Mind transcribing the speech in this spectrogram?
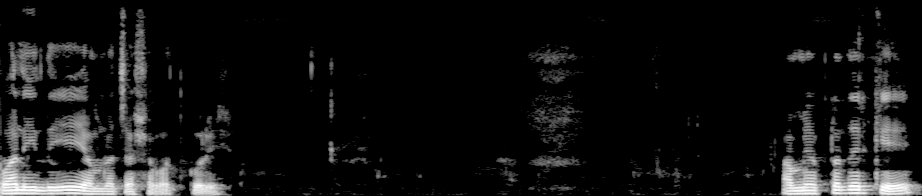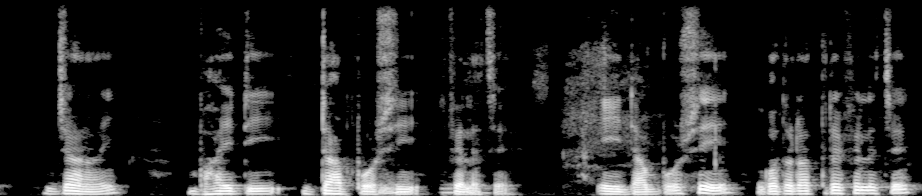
পানি দিয়েই আমরা চাষাবাদ করি। আমি আপনাদেরকে জানাই, ভাইটি ডাব বড়শি ফেলেছে। এই ডাব বড়শি গত রাত্রে ফেলেছে।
